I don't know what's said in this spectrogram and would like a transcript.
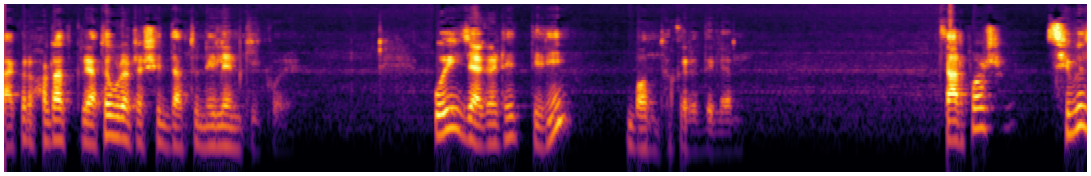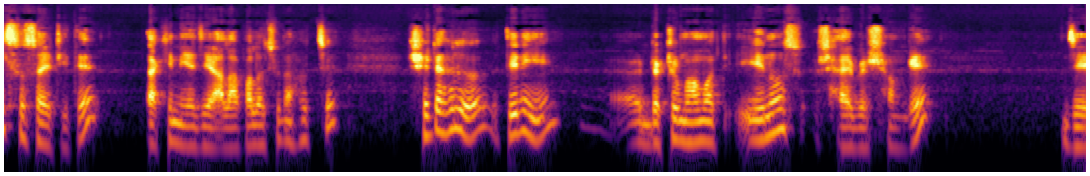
না করে হঠাৎ করে এত বড় একটা সিদ্ধান্ত নিলেন কি করে? ওই জায়গাটি তিনি বন্ধ করে দিলেন। তারপর সিভিল সোসাইটিতে তাকে নিয়ে যে আলাপ আলোচনা হচ্ছে, সেটা হলো তিনি ডক্টর মোহাম্মদ ইউনুস সাহেবের সঙ্গে যে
